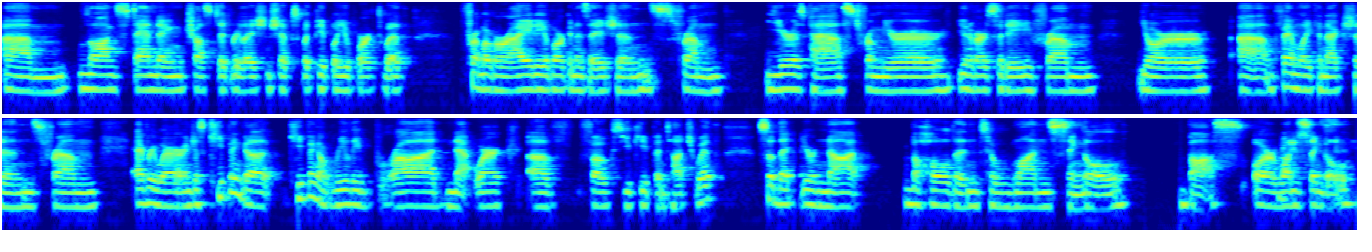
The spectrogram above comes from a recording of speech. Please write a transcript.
um, long-standing trusted relationships with people you've worked with from a variety of organizations from years past, from your university, from your um, family connections, from everywhere, and just keeping a keeping a really broad network of folks you keep in touch with, so that you're not beholden to one single boss or one single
